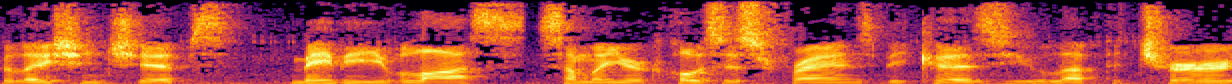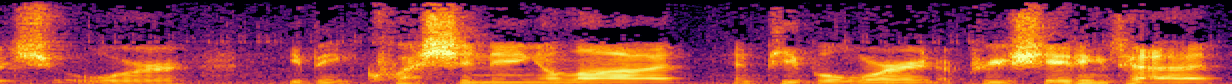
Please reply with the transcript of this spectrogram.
relationships. Maybe you've lost some of your closest friends because you left the church or you've been questioning a lot and people weren't appreciating that.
